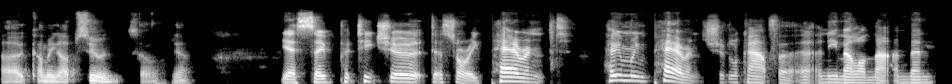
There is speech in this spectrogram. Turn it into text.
uh, coming up soon. So yeah. Yes. So teacher, sorry, parent homeroom parents should look out for an email on that and then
